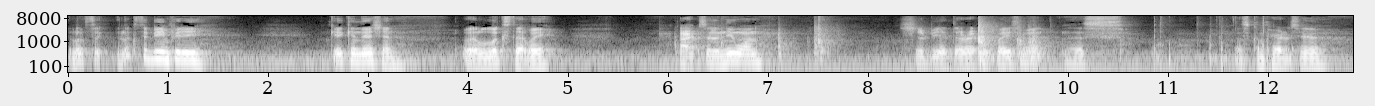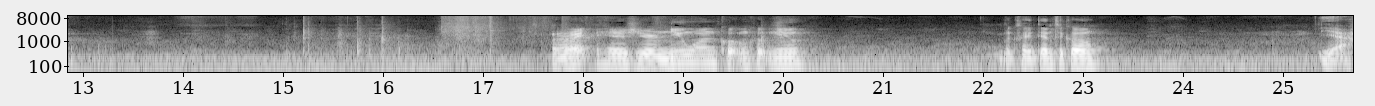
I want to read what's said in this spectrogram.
It looks like, it looks to be in pretty good condition. Well, it looks that way. All right, so the new one should be a direct replacement. Let's, let's compare the two. All right, here's your new one, quote unquote new. Looks identical. Yeah.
